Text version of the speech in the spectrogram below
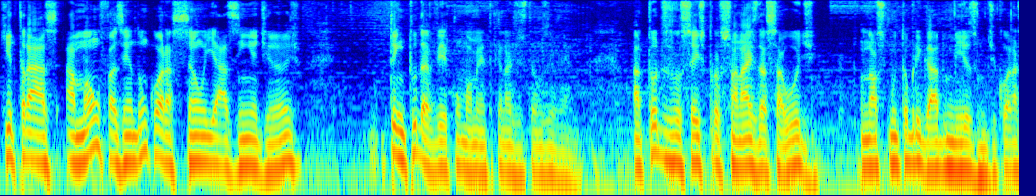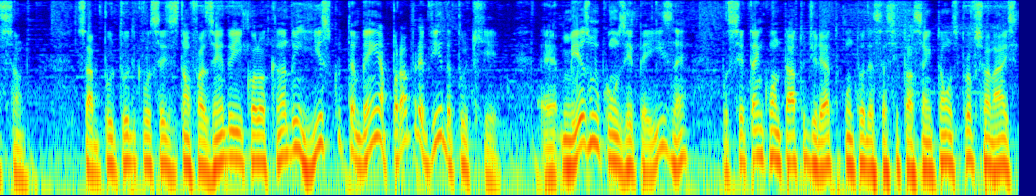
que traz a mão fazendo um coração e asinha de anjo tem tudo a ver com o momento que nós estamos vivendo. A todos vocês profissionais da saúde, nosso muito obrigado mesmo, de coração. Sabe, por tudo que vocês estão fazendo e colocando em risco também a própria vida, porque é, mesmo com os EPIs, né? Você está em contato direto com toda essa situação. Então, os profissionais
